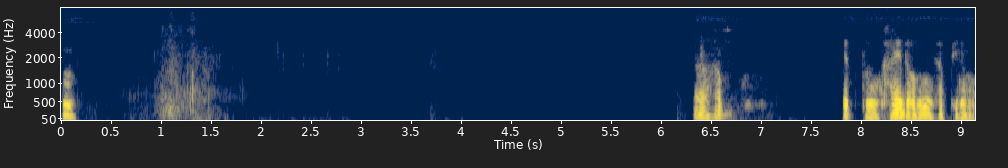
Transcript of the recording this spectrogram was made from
อืมอ่าครับเฮ็ดเผิงไข่ดอกนี่ครับ พี่น้อง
